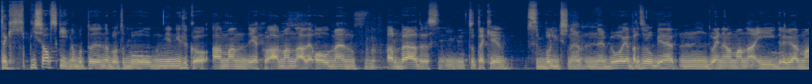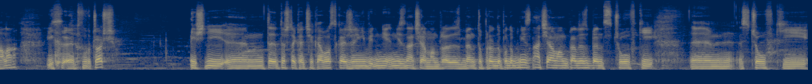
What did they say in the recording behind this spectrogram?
takich pisowskich, no bo to, no bo to było nie, nie tylko Alman jako Alman, ale All Men, Our Brothers. To takie symboliczne było. Ja bardzo lubię Dwayne Almana i Grega Almana, ich e, twórczość. Jeśli, te, też taka ciekawostka, jeżeli nie, nie, nie znacie Alman Brothers Band, to prawdopodobnie znacie Alman Brothers Band z czołówki, z czołówki,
